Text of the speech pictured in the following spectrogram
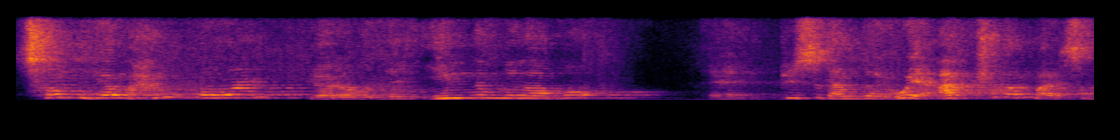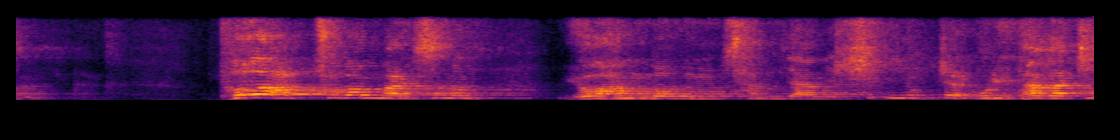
성경 한 권을 여러분들이 읽는 것하고 예, 비슷한 거예요. 왜? 압축한 말씀이니까. 더 압축한 말씀은 요한복음 3장 16절 우리 다 같이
